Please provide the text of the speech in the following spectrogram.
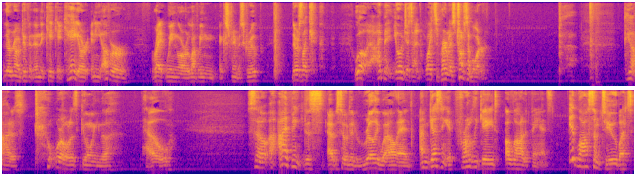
they're no different than the KKK or any other right-wing or left-wing extremist group, there's like, well, I bet you're just a white supremacist Trump supporter. God, this world is going to hell. So, uh, I think this episode did really well, and I'm guessing it probably gained a lot of fans. It lost some too, but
